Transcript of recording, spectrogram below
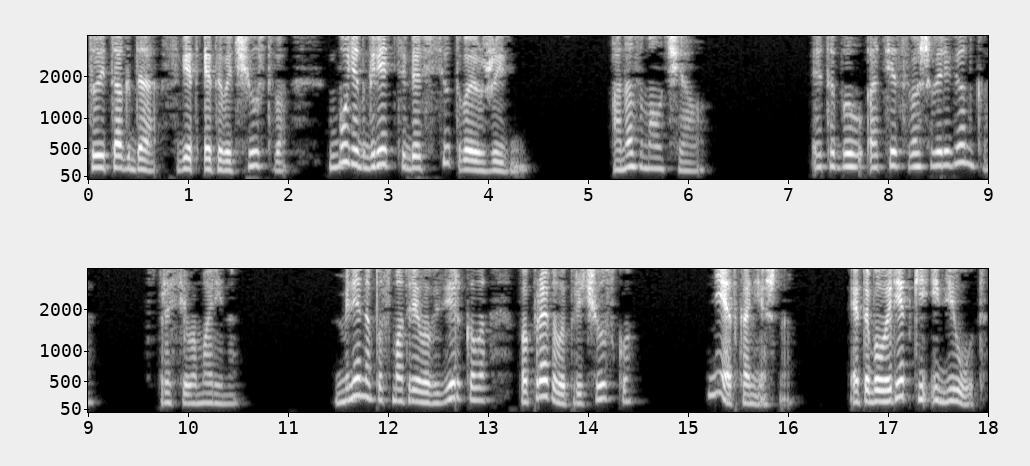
то и тогда свет этого чувства будет греть тебя всю твою жизнь. Она замолчала. — Это был отец вашего ребенка? — спросила Марина. Милена посмотрела в зеркало, поправила прическу. — Нет, конечно. Это был редкий идиот,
